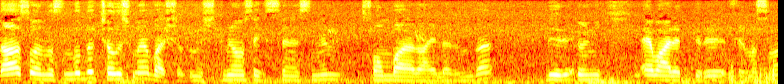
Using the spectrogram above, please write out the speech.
Daha sonrasında da çalışmaya başladım. İşte 2018 senesinin sonbahar aylarında bir elektronik ev aletleri firmasına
